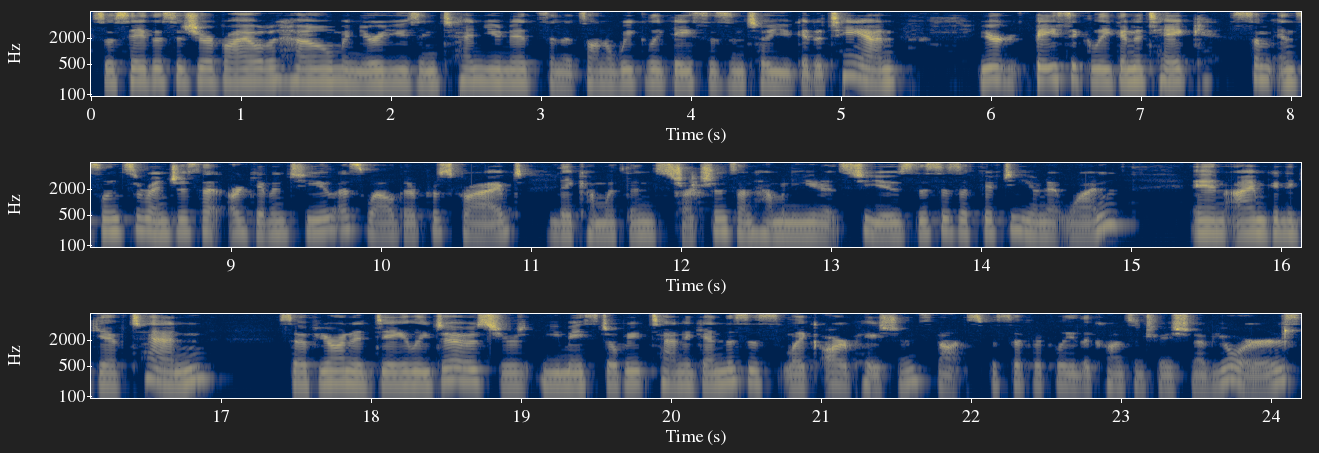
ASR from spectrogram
So, say this is your vial at home and you're using 10 units and it's on a weekly basis until you get a tan. You're basically going to take some insulin syringes that are given to you as well. They're prescribed. They come with instructions on how many units to use. This is a 50 unit one, and I'm going to give 10 so if you're on a daily dose, you're, you may still be at 10. Again, this is like our patients, not specifically the concentration of yours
